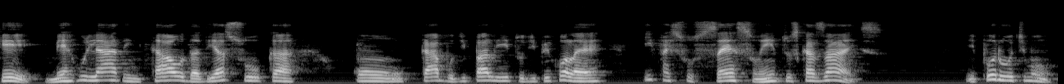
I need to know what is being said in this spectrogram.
que, mergulhada em calda de açúcar com cabo de palito de picolé, e faz sucesso entre os casais? E por último,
